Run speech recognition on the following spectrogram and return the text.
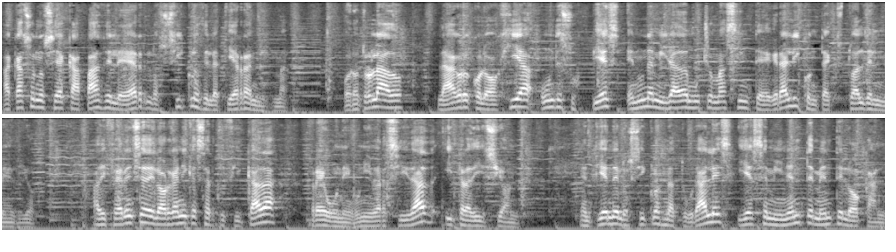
acaso no sea capaz de leer los ciclos de la tierra misma. Por otro lado, la agroecología hunde sus pies en una mirada mucho más integral y contextual del medio. A diferencia de la orgánica certificada, reúne universidad y tradición. Entiende los ciclos naturales y es eminentemente local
